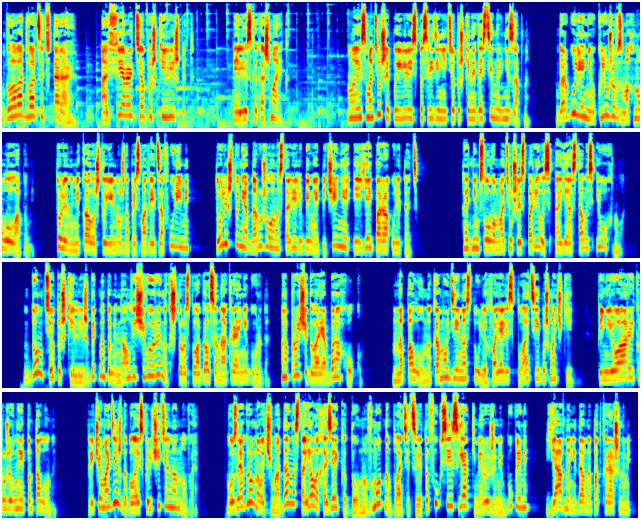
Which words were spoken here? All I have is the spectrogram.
Глава 22. Афера тетушки Лишбет. Элиска Кошмарик. Мы с Матюшей появились посредине тетушкиной гостиной внезапно. Горгулья неуклюже взмахнула лапами. То ли намекала, что ей нужно присмотреть за фуриями, то ли что не обнаружила на столе любимое печенье, и ей пора улетать. Одним словом, Матюша испарилась, а я осталась и охнула. Дом тетушки Лишбет напоминал вещевой рынок, что располагался на окраине города, а, проще говоря, барахолку. На полу, на комоде и на стульях валялись платья и башмачки, пеньюары и кружевные панталоны. Причем одежда была исключительно новая. Возле огромного чемодана стояла хозяйка дома в модном платье цвета фуксии с яркими рыжими буклями, явно недавно подкрашенными,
